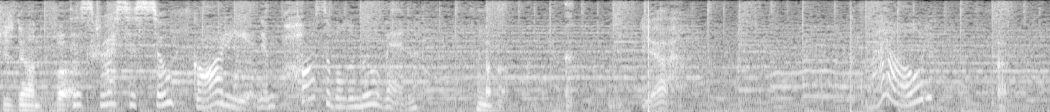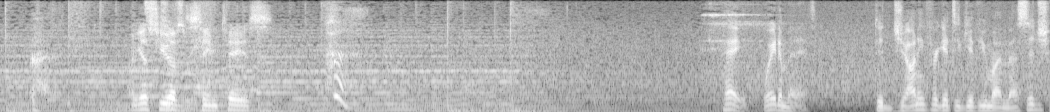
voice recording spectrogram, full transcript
she's down to fuck. This dress is so gaudy and impossible to move in. Uh, Yeah. Loud? I guess you have the same taste. Hey, wait a minute. Did Johnny forget to give you my message?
